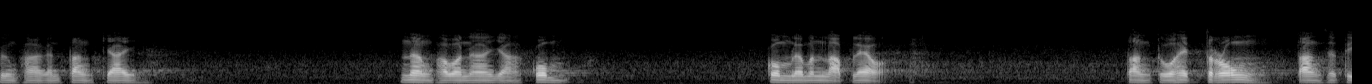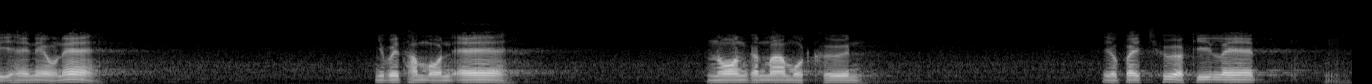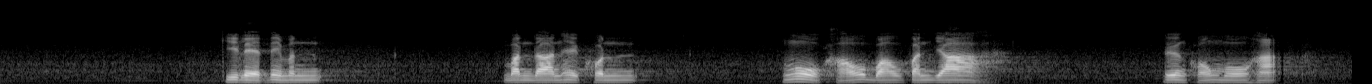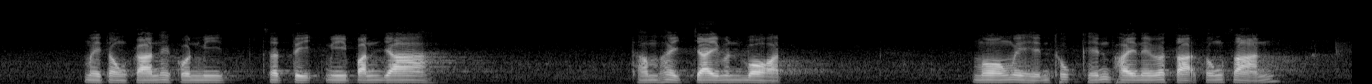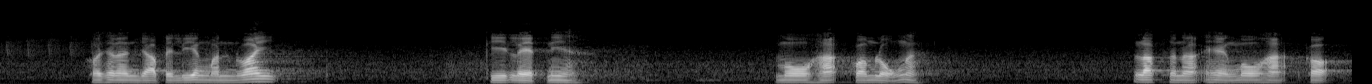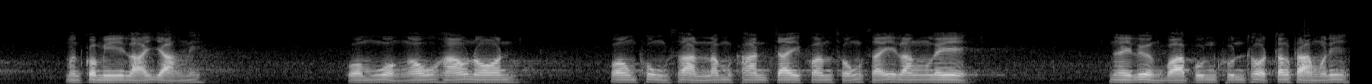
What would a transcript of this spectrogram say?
พึงพากันตั้งใจ นั่งภาวนาอย่าก้ม ก้มแล้วมันหลับแล้ว ตั้งตัวให้ตรง ตั้งสติให้แน่วแน่ อย่าไปทำอ่อนแอ นอนกันมาหมดคืน อย่าไปเชื่อกิเลส กิเลสนี่มันบันดาลให้คนโง่เขาเบาปัญญา เรื่องของโมหะ ไม่ต้องการให้คนมีสติมีปัญญาทำให้ใจมันบอด มองไม่เห็นทุกข์เห็นภัยในวัฏสงสาร เพราะฉะนั้นอย่าไปเลี้ยงมันไว้ กิเลสเนี่ย โมหะความหลงอะ ลักษณะแห่งโมหะก็มันก็มีหลายอย่างนี่ ความง่วงเงาหาวนอน ความพุ่งซ่นลำคาญใจความสงสัยลังเล ในเรื่องบาปบุญคุณโทษต่างๆวันนี้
